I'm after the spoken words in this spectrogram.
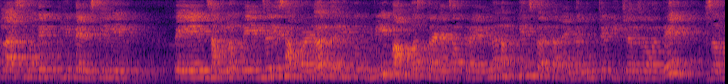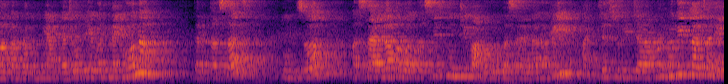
क्लासमध्ये कुठली पेन्सिल पेन चांगलं पेन जरी सापडलं तरी तो तुम्ही वापस करण्याचा प्रयत्न नक्कीच करता. नाही तर तुमच्या टीचरजवळ ते जमा करता तुम्ही आपल्याजवळ ठेवत नाही हो ना? तर तसंच तुमचं असायला हवं. तशीच तुमची वागणूक असायला हवी. आजच्या सुविचार आपण बघितलाच आहे.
